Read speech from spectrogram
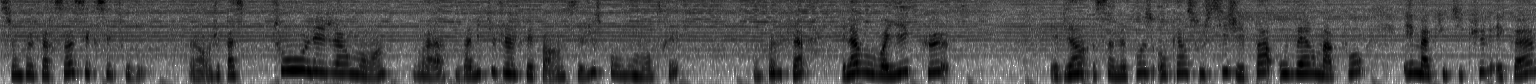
Si on peut faire ça, c'est que c'est tout doux. Alors je passe tout légèrement, hein. voilà. D'habitude je le fais pas, hein. c'est juste pour vous montrer. On peut le faire. Et là vous voyez que, eh bien ça ne pose aucun souci. J'ai pas ouvert ma peau et ma cuticule est quand même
